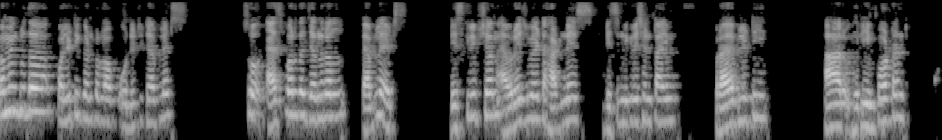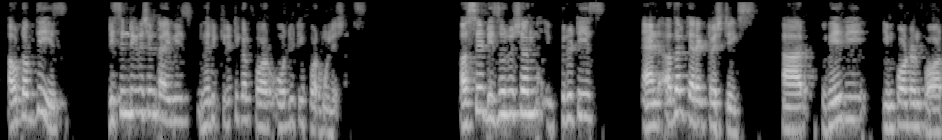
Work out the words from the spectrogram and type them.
Coming to the quality control of ODT tablets. So as per the general tablets, description, average weight, hardness, disintegration time, friability are very important. Out of these, disintegration time is very critical for ODT formulations. Assay dissolution, impurities and other characteristics are very important for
